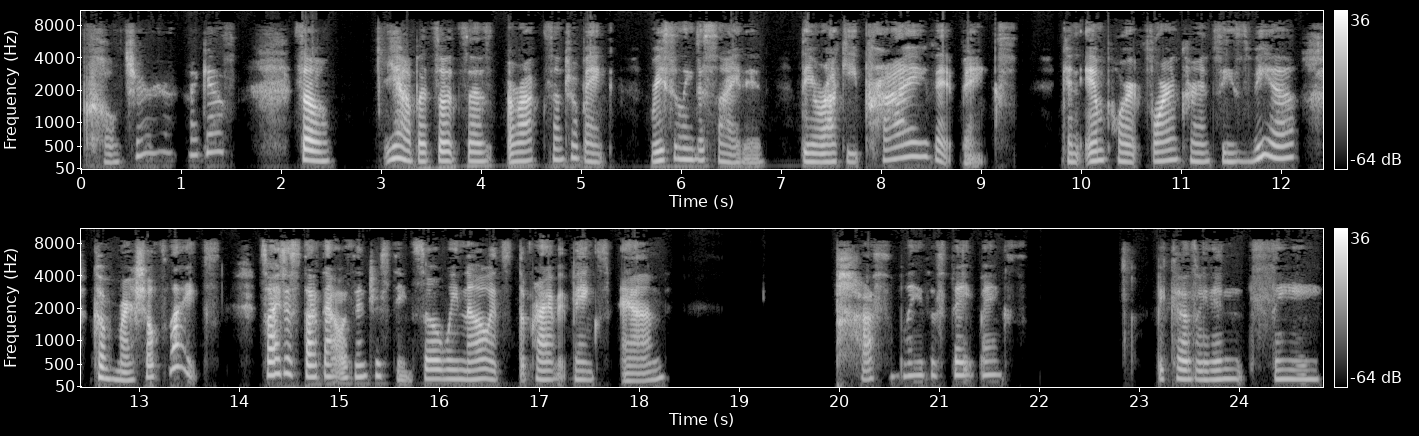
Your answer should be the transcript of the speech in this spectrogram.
culture, I guess. So, yeah, but so it says Iraq Central Bank recently decided the Iraqi private banks can import foreign currencies via commercial flights. So I just thought that was interesting. So we know it's the private banks and possibly the state banks because we didn't see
